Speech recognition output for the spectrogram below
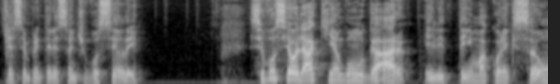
que é sempre interessante você ler. Se você olhar aqui em algum lugar, ele tem uma conexão,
